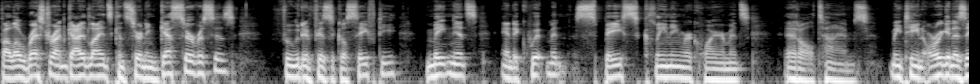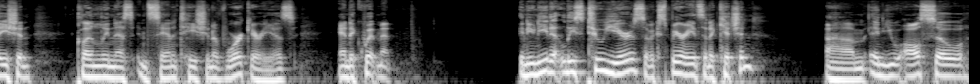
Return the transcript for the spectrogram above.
Follow restaurant guidelines concerning guest services, food and physical safety, maintenance and equipment, space cleaning requirements at all times. Maintain organization, cleanliness, and sanitation of work areas and equipment. And you need at least two years of experience in a kitchen. Um, and you also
